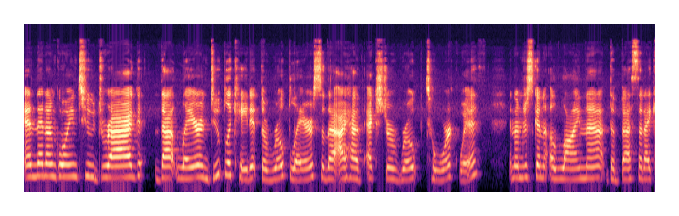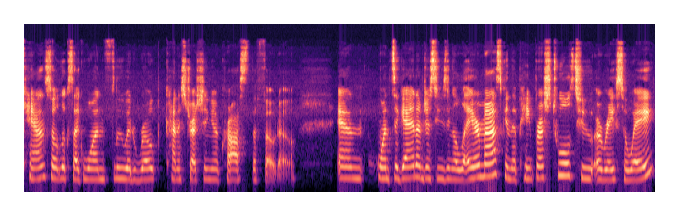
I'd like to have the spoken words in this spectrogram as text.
And then I'm going to drag that layer and duplicate it, the rope layer, so that I have extra rope to work with. And I'm just going to align that the best that I can so it looks like one fluid rope kind of stretching across the photo. And once again, I'm just using a layer mask and the paintbrush tool to erase away.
